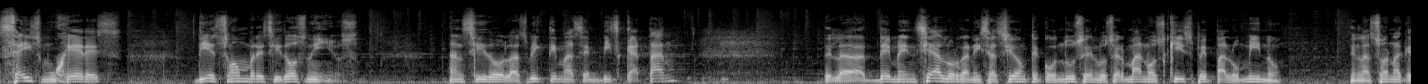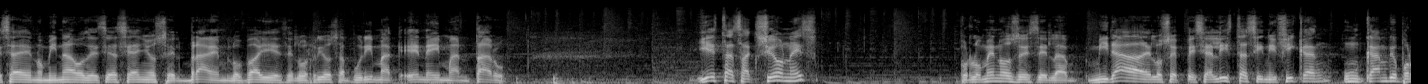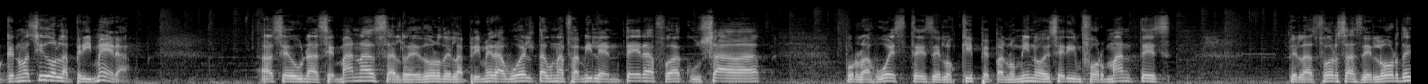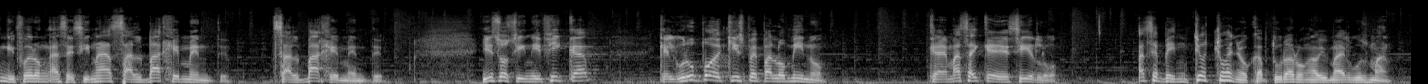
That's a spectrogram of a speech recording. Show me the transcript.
seis mujeres, diez hombres y dos niños. Han sido las víctimas en Vizcatán de la demencial organización que conducen los hermanos Quispe Palomino en la zona que se ha denominado desde hace años el Braem, los valles de los ríos Apurímac, N y Mantaro. Y estas acciones, por lo menos desde la mirada de los especialistas, significan un cambio porque no ha sido la primera. Hace unas semanas, alrededor de la primera vuelta, una familia entera fue acusada por las huestes de los Quispe Palomino de ser informantes de las fuerzas del orden y fueron asesinadas salvajemente, salvajemente. Y eso significa que el grupo de Quispe Palomino, que además hay que decirlo, hace 28 años capturaron a Abimael Guzmán.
